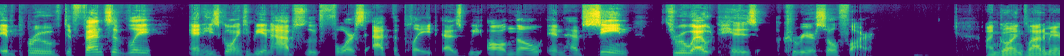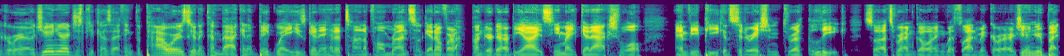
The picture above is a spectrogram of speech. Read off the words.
improved defensively, and he's going to be an absolute force at the plate, as we all know and have seen throughout his career so far. I'm going Vladimir Guerrero Jr. just because I think the power is going to come back in a big way. He's going to hit a ton of home runs. He'll get over 100 RBIs. He might get actual MVP consideration throughout the league. So that's where I'm going with Vladimir Guerrero Jr. But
